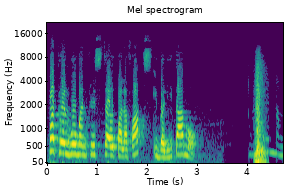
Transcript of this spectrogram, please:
Patrolwoman Cristel Palafox, ibalita mo. Tuluyan ng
